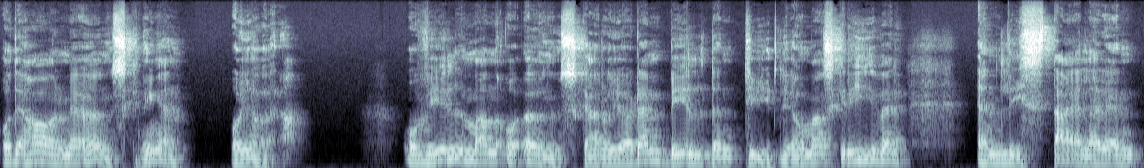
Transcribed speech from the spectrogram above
Och det har med önskningen att göra. Och vill man och önskar och gör den bilden tydlig. Om man skriver en lista eller en,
